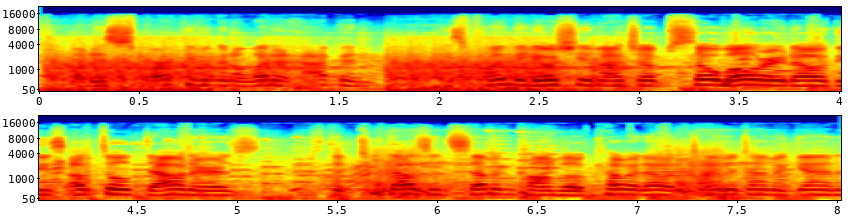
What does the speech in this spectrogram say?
But is Spark even going to let it happen? He's playing the Yoshi matchup so well right now with these up tilt down airs. The 2007 combo coming out time and time again.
